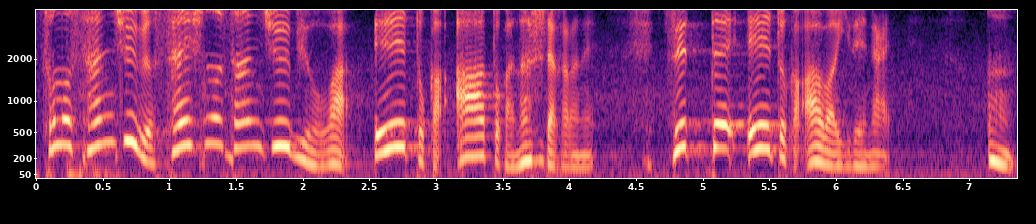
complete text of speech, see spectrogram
その30秒、最初の30秒は、えーとかあーとかなしだからね。絶対えーとかあーは入れない。うん。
